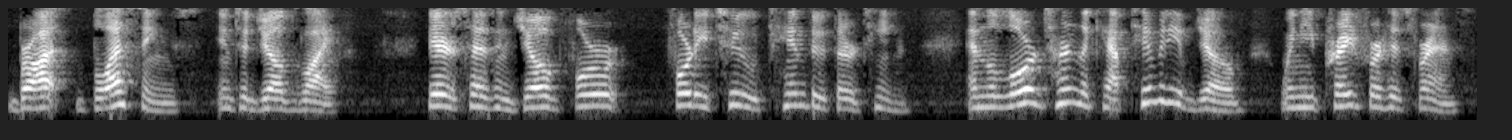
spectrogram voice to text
brought blessings into Job's life. Here it says in Job 4, 42, 10 through 13, And the Lord turned the captivity of Job when he prayed for his friends.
